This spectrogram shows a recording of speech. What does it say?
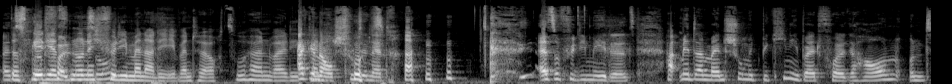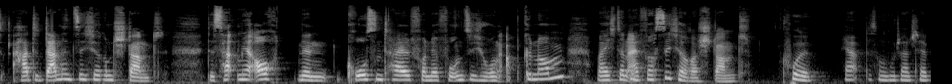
Das gilt jetzt nur nicht für die Männer, die eventuell auch zuhören, weil die Ah, genau, Schuhe tragen. Also für die Mädels. Hab mir dann meinen Schuh mit Bikini Bite vollgehauen und hatte dann einen sicheren Stand. Das hat mir auch einen großen Teil von der Verunsicherung abgenommen, weil ich dann einfach sicherer stand. Cool. Ja, das ist ein guter Tipp.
